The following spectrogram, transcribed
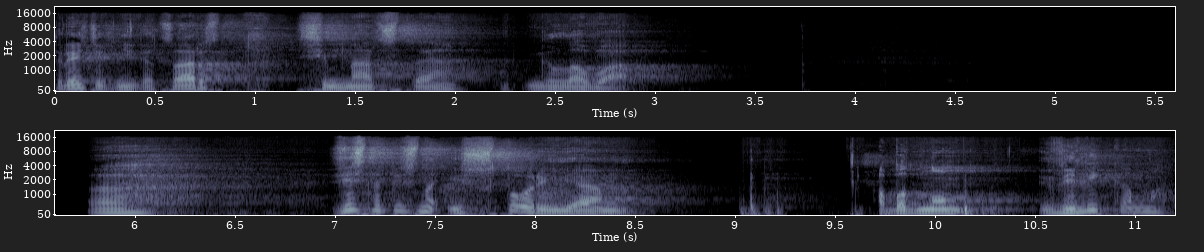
Третья книга царств, 17 глава. Здесь написана история об одном великом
